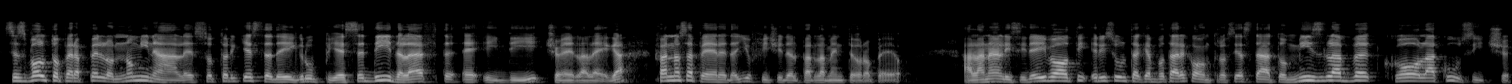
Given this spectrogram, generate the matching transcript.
si è svolto per appello nominale sotto richiesta dei gruppi SD, The Left e ID, cioè la Lega, fanno sapere dagli uffici del Parlamento europeo. All'analisi dei voti risulta che a votare contro sia stato Mislav Kolakusic,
